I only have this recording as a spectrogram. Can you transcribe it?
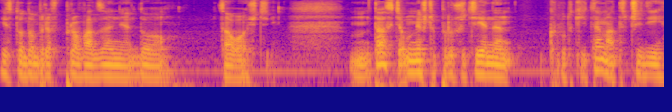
jest to dobre wprowadzenie do całości. Mm, teraz chciałbym jeszcze poruszyć jeden krótki temat, czyli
